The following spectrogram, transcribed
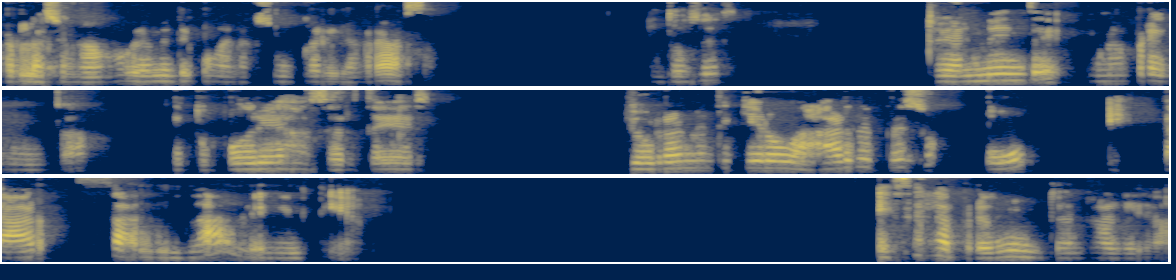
relacionadas obviamente con el azúcar y la grasa. Entonces, realmente una pregunta que tú podrías hacerte es, ¿yo realmente quiero bajar de peso o estar saludable en el tiempo? Esa es la pregunta en realidad.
